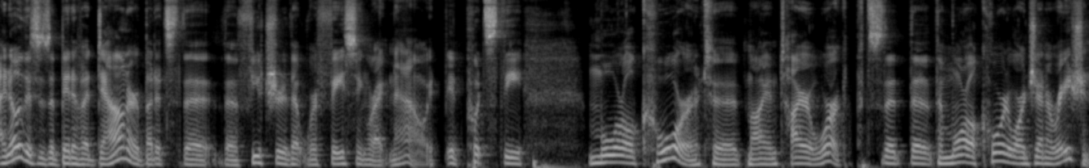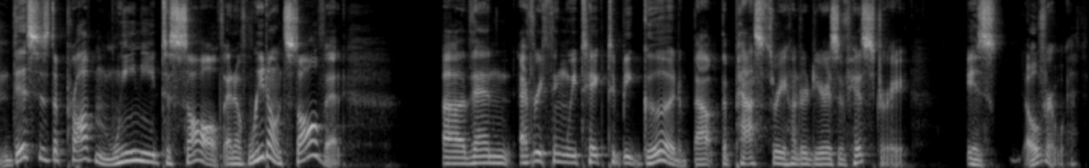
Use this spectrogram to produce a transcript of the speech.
I know this is a bit of a downer, but it's the the future that we're facing right now. It, it puts the moral core to my entire work. It's the, the the moral core to our generation. This is the problem we need to solve, and if we don't solve it, uh, then everything we take to be good about the past 300 years of history is over with.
